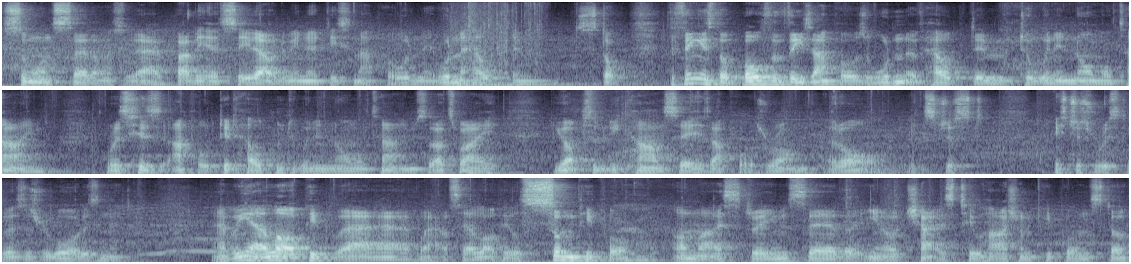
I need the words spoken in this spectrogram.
someone said, I said, yeah, badly heard see that would have been a decent apo, wouldn't it? Wouldn't have helped him stop. The thing is, though, both of these apos wouldn't have helped him to win in normal time, whereas his apo did help him to win in normal time. So that's why you absolutely can't say his apo is wrong at all. It's just it's just risk versus reward, isn't it? Uh, but yeah, a lot of people, uh, well, I'll say a lot of people, some people on my stream say that, you know, chat is too harsh on people and stuff.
